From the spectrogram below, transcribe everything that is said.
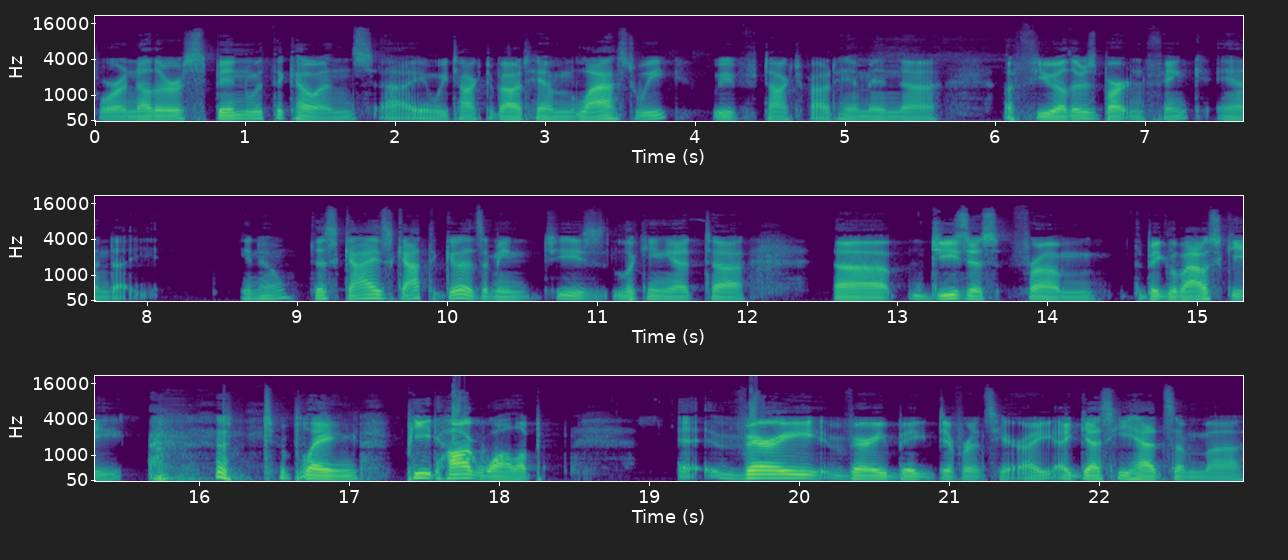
for another spin with the Coens. Uh, we talked about him last week. We've talked about him in uh, a few others, Barton Fink, and uh, you know this guy's got the goods. I mean, geez, looking at Jesus from The Big Lebowski to playing Pete Hogwallop very very big difference here. I, I guess he had some uh,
